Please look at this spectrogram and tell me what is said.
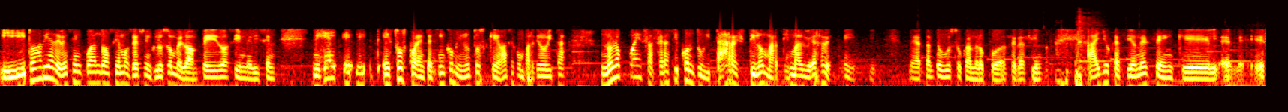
y todavía de vez en cuando hacemos eso, incluso me lo han pedido así, me dicen, Miguel, eh, eh, estos 45 minutos que vas a compartir ahorita, no lo puedes hacer así con tu guitarra estilo Martín Malverde. me da tanto gusto cuando lo puedo hacer así. Hay ocasiones en que es,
